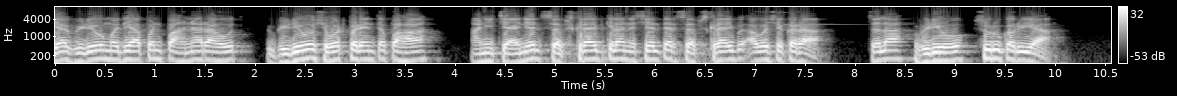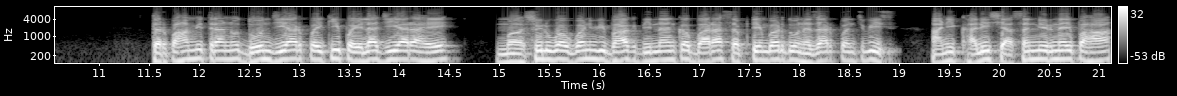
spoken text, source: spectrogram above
या व्हिडिओमध्ये आपण पाहणार आहोत. व्हिडिओ शेवटपर्यंत पहा आणि चॅनेल सबस्क्राईब केला नसेल तर सबस्क्राईब अवश्य करा. चला व्हिडिओ सुरू करूया. तर पहा मित्रांनो दोन जी आर पैकी पहिला जी आर आहे महसूल व वन विभाग दिनांक बारा सप्टेंबर दोन हजार पंचवीस. आणि खाली शासन निर्णय पहा.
